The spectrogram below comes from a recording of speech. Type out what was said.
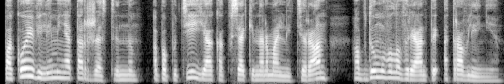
В покое вели меня торжественно, а по пути я, как всякий нормальный тиран, обдумывала варианты отравления.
